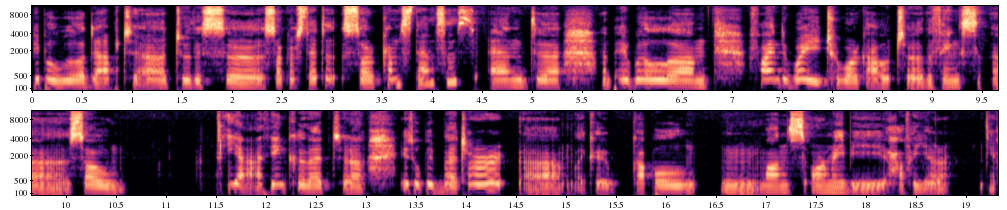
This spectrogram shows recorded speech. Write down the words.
people will adapt to this circumstances and they will um, find a way to work out the things so yeah, I think that uh, it will be better, um, like a couple mm, months or maybe half a year. Yeah.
